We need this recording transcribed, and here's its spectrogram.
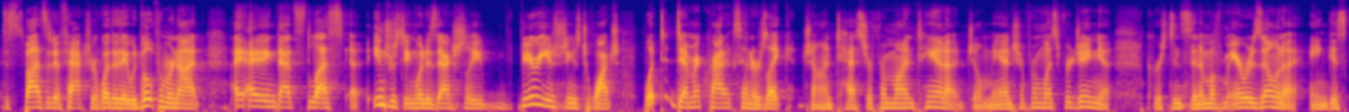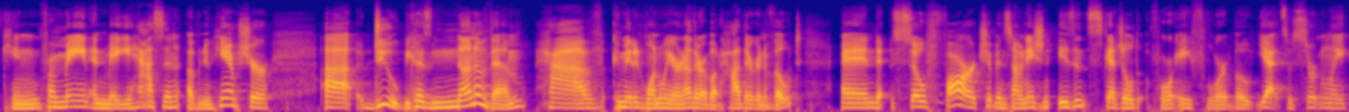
dispositive factor of whether they would vote for him or not. I, I think that's less uh, interesting. What is actually very interesting is to watch what do Democratic senators like Jon Tester from Montana, Joe Manchin from West Virginia, Kyrsten Sinema from Arizona, Angus King from Maine, and Maggie Hassan of New Hampshire uh, do because none of them have committed one way or another about how they're going to vote. And so far, Chipman's nomination isn't scheduled for a floor vote yet. So, certainly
